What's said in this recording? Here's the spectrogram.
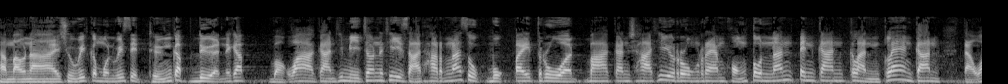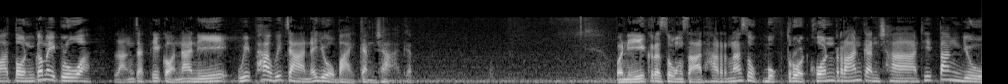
ทำเอานายชูวิทย์กมลวิสิทธิ์ถึงกับเดือนนะครับ บอกว่าการที่มีเจ้าหน้าที่สาธารณสุขบุกไปตรวจ บาร์กัญชาที่โรงแรมของตนนั้นเป็นการกลั่นแกล้งกัน แต่ว่าตนก็ไม่กลัว หลังจากที่ก่อนหน้านี้วิพากษ์วิจารณ์นโยบายกัญชาครับ วันนี้กระทรวงสาธารณสุขบุกตรวจค้นร้านกัญชาที่ตั้งอยู่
